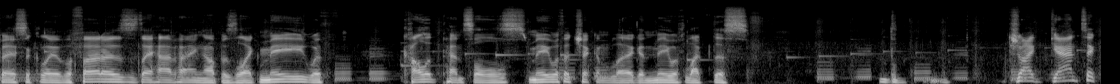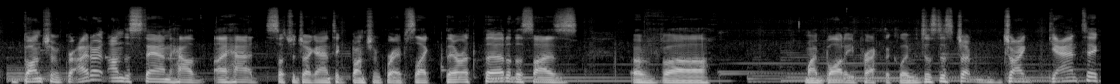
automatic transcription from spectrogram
basically. The photos they have hanging up is like me with colored pencils, me with a chicken leg, and me with like this gigantic bunch of grapes. I don't understand how I had such a gigantic bunch of grapes. Like, they're a third of the size of uh, my body, practically. Just this gi gigantic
